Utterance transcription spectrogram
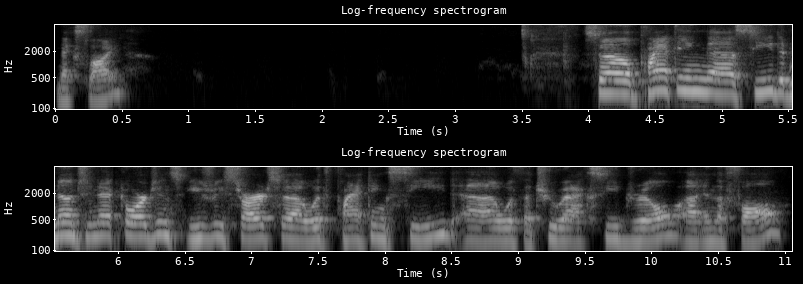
Next slide. So planting uh, seed of known genetic origins usually starts uh, with planting seed uh, with a Truax seed drill uh, in the fall.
